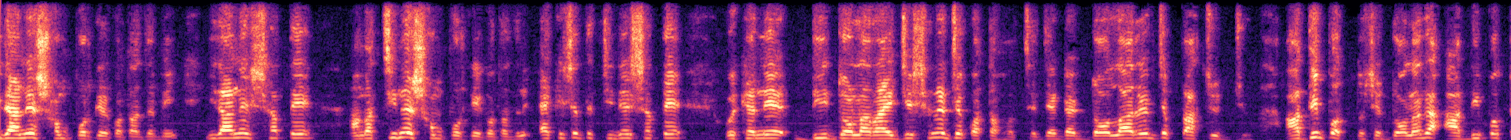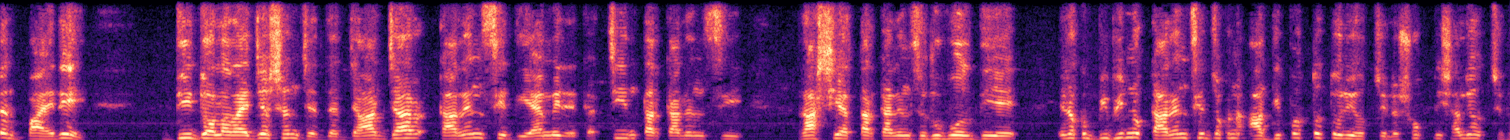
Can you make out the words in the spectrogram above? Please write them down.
ইরানের সম্পর্কের কথা জানি। ইরানের সাথে আমরা চীনের সম্পর্কের কথা জানি। একই সাথে চীনের সাথে ওইখানে ডি ডলারাইজেশনের যে কথা হচ্ছে, যে একটা ডলারের যে প্রাচুর্য, আধিপত্য, সে ডলারের আধিপত্যের বাইরে ডি ডলারাইজেশন যে যার যার কারেন্সি দিয়ে আমেরিকা, চীন তার কারেন্সি রাশিয়া তার কারেন্সি রুবল দিয়ে এরকম বিভিন্ন কারেন্সির যখন আধিপত্য তৈরি হচ্ছিল, শক্তিশালী হচ্ছিল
